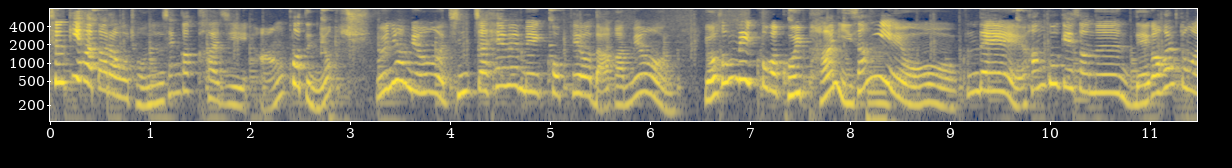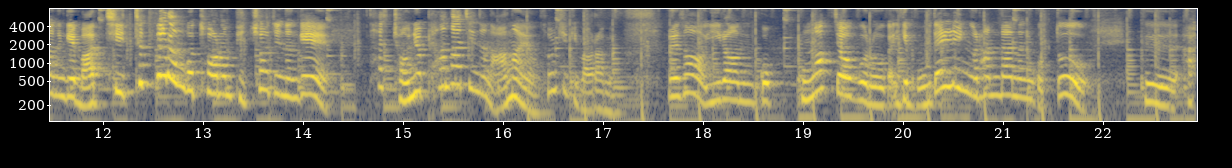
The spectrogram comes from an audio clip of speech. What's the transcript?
특이하다라고 저는 생각하지 않거든요. 왜냐면 진짜 해외 메이크업 페어 나가면 여성 메이커가 거의 반 이상이에요. 근데 한국에서는 내가 활동하는 게 마치 특별한 것처럼 비춰지는 게 사실 전혀 편하지는 않아요. 솔직히 말하면. 그래서 이런 꼭 공학적으로 그러니까 이게 모델링을 한다는 것도 그 아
